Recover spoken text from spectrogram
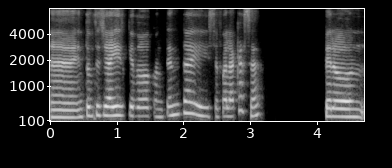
Eh, entonces ya ahí quedó contenta y se fue a la casa, pero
